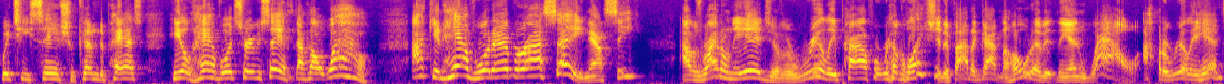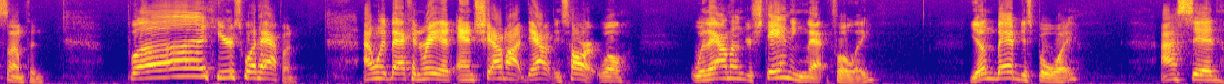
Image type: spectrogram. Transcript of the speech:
which he says shall come to pass, he'll have whatsoever he saith. And I thought, wow, I can have whatever I say. Now, see, I was right on the edge of a really powerful revelation. If I'd have gotten a hold of it then, wow, I would have really had something. But here's what happened. I went back and read, and shall not doubt in his heart. Well, without understanding that fully, young Baptist boy, I said,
